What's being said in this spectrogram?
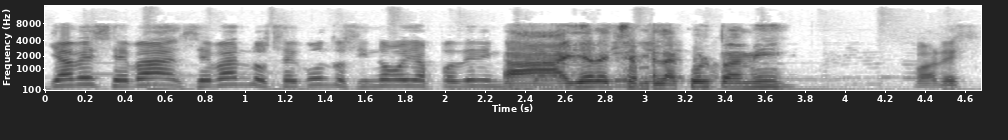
Ya ves, se van, se van los segundos y no voy a poder invitar. Ah, ya échame la culpa a mí. Por eso.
